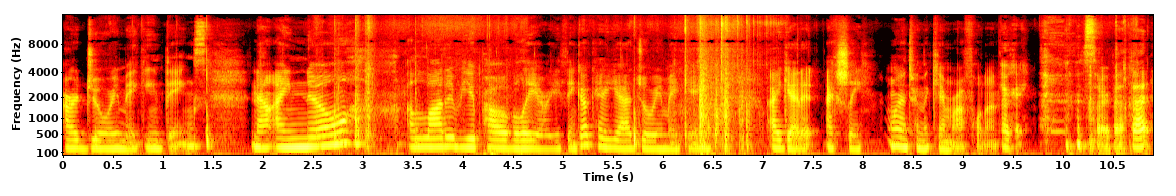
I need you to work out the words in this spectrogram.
our jewelry making things. Now I know a lot of you probably already think, okay, yeah, jewelry making. I get it. Actually, I'm gonna turn the camera off. Hold on. Okay, sorry about that.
